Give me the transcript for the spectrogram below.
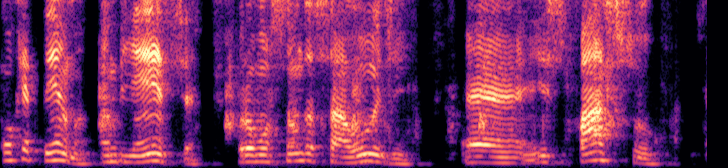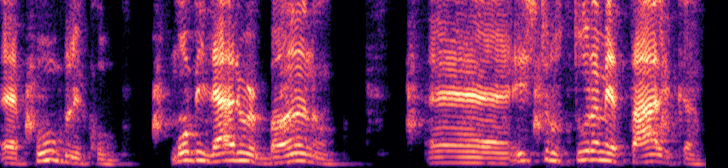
Qualquer tema, ambiência, promoção da saúde, é, espaço é, público, mobiliário urbano, é, estrutura metálica,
